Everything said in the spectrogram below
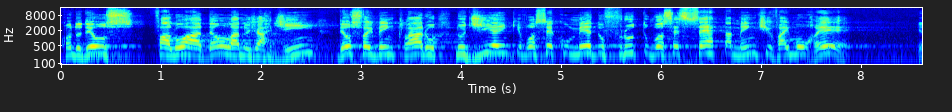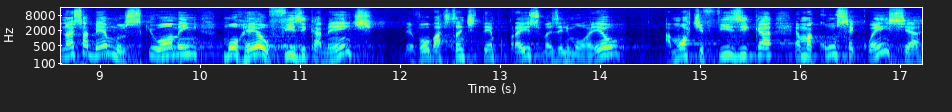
Quando Deus falou a Adão lá no jardim, Deus foi bem claro: no dia em que você comer do fruto, você certamente vai morrer. E nós sabemos que o homem morreu fisicamente, levou bastante tempo para isso, mas ele morreu. A morte física é uma consequência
